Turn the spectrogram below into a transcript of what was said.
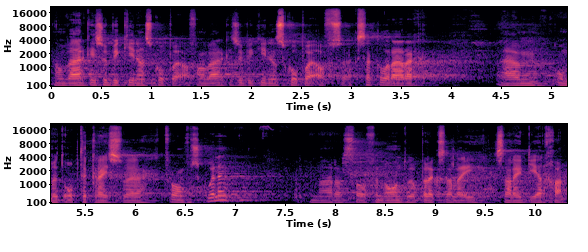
dan werk hy so bietjie dan skop hy af, dan werk hy so bietjie dan skop hy af. So ek sukkel regtig um, om dit op te kry. So ek vra om verskoning. Maar dan sal vanaand hopelik sal hy sal hy deurgaan.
